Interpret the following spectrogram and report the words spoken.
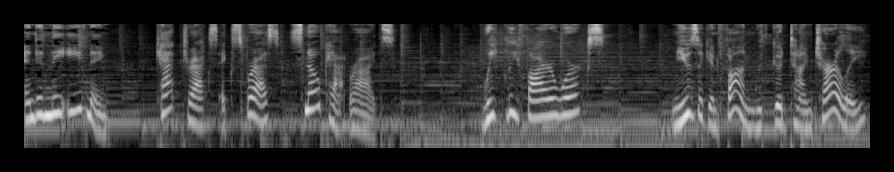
and in the evening, Cat Tracks Express snowcat rides, weekly fireworks, music and fun with Good Time Charlie,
